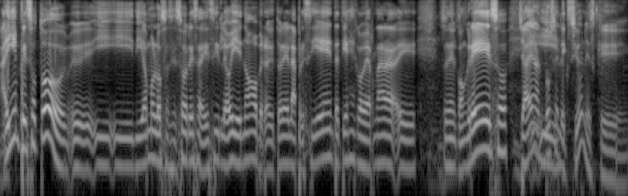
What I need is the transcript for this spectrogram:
Ahí empezó todo eh, y, digamos los asesores a decirle, oye, no, pero tú eres la presidenta, tienes que gobernar eh, en el Congreso. Ya eran dos elecciones que,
